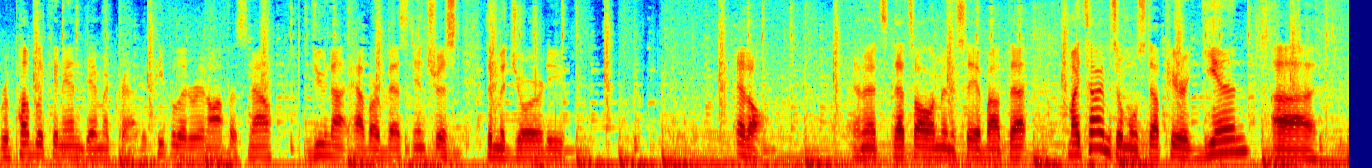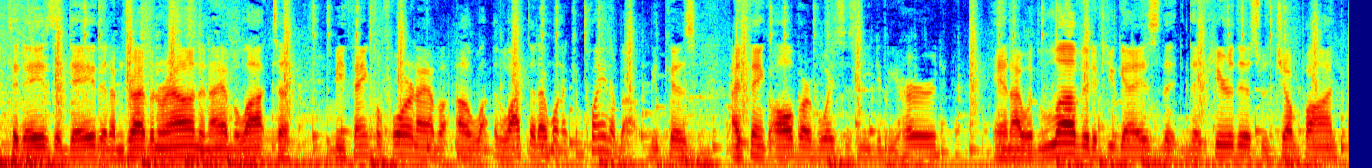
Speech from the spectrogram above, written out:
Republican and Democrat. The people that are in office now do not have our best interest, the majority at all. And that's that's all I'm going to say about that. My time's almost up here again. Uh, today is the day that I'm driving around, and I have a lot to be thankful for, and I have a, a, lot that I want to complain about because I think all of our voices need to be heard. And I would love it if you guys that, that hear this would jump on,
